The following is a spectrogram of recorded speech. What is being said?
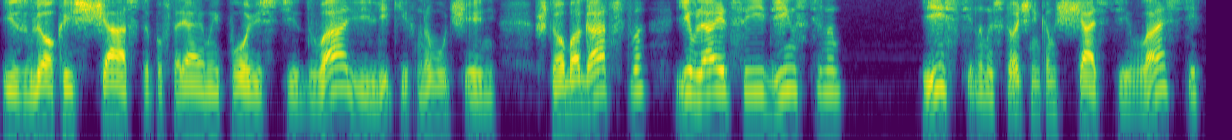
извлек из часто повторяемой повести два великих нравоучения, что богатство является единственным истинным источником счастья и власти,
